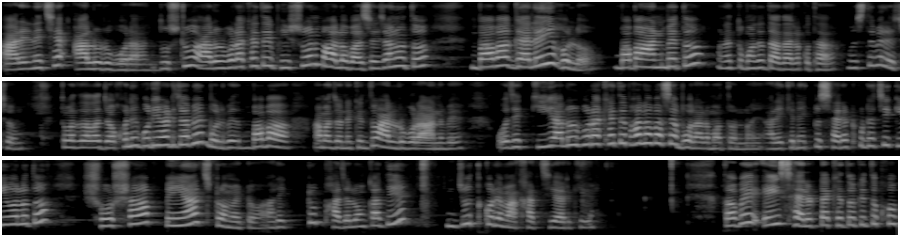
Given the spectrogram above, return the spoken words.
আর এনেছে আলুর বড়া। দুষ্টু আলুর বড়া খেতে ভীষণ ভালোবাসে, জানো তো? বাবা গেলেই হলো। বাবা আনবে তো? মানে তোমাদের দাদার কথা, বুঝতে পেরেছ? তোমাদের দাদা যখনই গড়িয়াহাট যাবে, বলবে, বাবা, আমার জন্য কিন্তু আলুর বড়া আনবে। ও যে কী আলুর বড়া খেতে ভালোবাসে বলার মতন নয়। আর এখানে একটু স্যালাড কুটেছি কী বলো তো শসা পেঁয়াজ, টমেটো। আর একটু ভাজা লঙ্কা দিয়ে জুত করে মাখাচ্ছি আর কি। তবে এই স্যালাডটা খেতেও কিন্তু খুব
